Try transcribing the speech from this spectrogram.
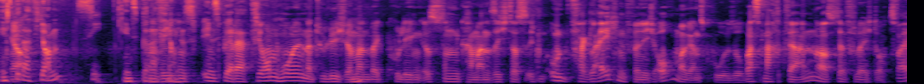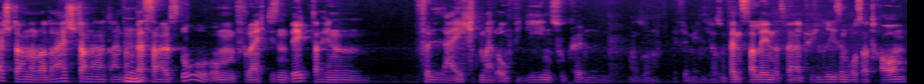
Inspiration. Die Inspiration. Ins- Inspiration holen, natürlich, wenn man bei Kollegen ist, dann kann man sich das und vergleichen, finde ich auch immer ganz cool. So, was macht wer anders, der vielleicht auch zwei Sterne oder drei Sterne hat, einfach besser als du, um vielleicht diesen Weg dahin vielleicht mal irgendwie gehen zu können. Also, ich will mich nicht aus dem Fenster lehnen, das wäre natürlich ein riesengroßer Traum.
